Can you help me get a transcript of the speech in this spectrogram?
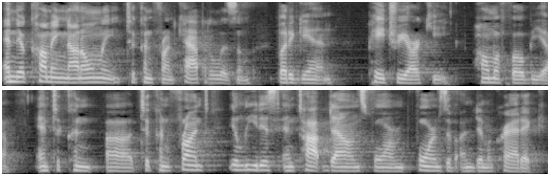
And they're coming not only to confront capitalism, but again, patriarchy, homophobia, and to, con uh, to confront elitist and top-down form forms of undemocratic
